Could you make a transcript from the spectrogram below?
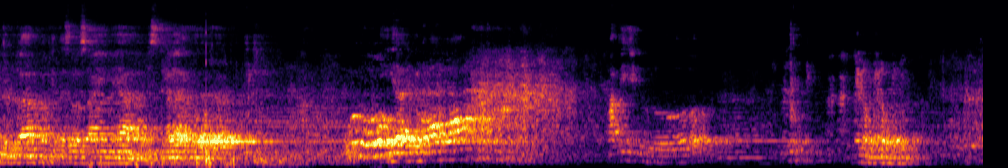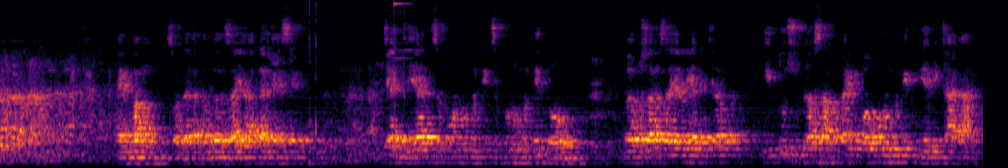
jam berapa kita selesai ya? Bismillahirrahmanirrahim. Oh, iya ini ngomong. Matiin dulu. Minum, minum, minum. Emang saudara teman saya ada resek janjian 10 menit 10 menit loh barusan saya lihat jam itu sudah sampai 20 menit dia bicara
